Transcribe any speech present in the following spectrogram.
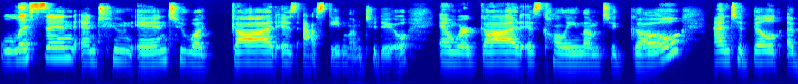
listen and tune in to what God is asking them to do and where God is calling them to go and to build a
